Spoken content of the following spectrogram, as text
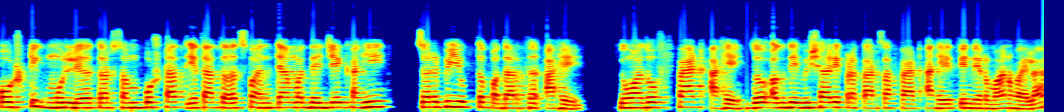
पौष्टिक मूल्य तर संपुष्टात येतातच पण त्यामध्ये जे काही चरबीयुक्त पदार्थ आहे किंवा जो फॅट आहे जो अगदी विषारी प्रकारचा फॅट आहे ते निर्माण व्हायला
